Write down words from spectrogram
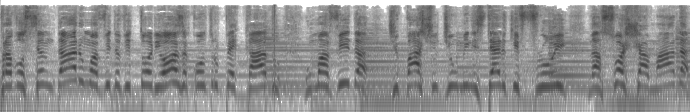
para você andar uma vida vitoriosa contra o pecado, uma vida debaixo de um ministério que flui na sua chamada,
